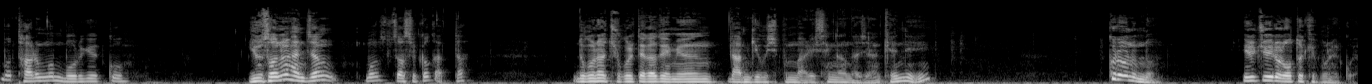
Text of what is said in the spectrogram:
뭐 다른 건 모르겠고 유서는 한 장 뭐 썼을 것 같다. 누구나 죽을 때가 되면 남기고 싶은 말이 생각나지 않겠니? 그러는 넌 일주일을 어떻게 보낼 거야?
